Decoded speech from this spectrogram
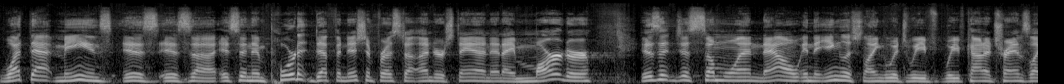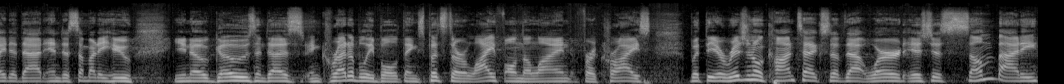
what that means is, is uh, it's an important definition for us to understand. And a martyr isn't just someone now in the English language, we've, we've kind of translated that into somebody who, you know, goes and does incredibly bold things, puts their life on the line for Christ. But the original context of that word is just somebody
